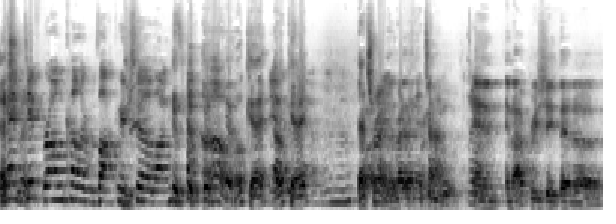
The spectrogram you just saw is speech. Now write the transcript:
We had right. diff- wrong color lockers for the longest time. Oh, okay, Yeah, okay. yeah, mhm. That's right. Right around that time. cool. Yeah. And and I appreciate that uh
